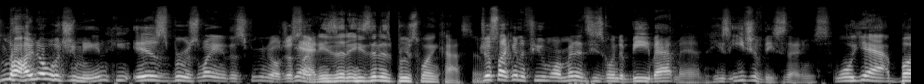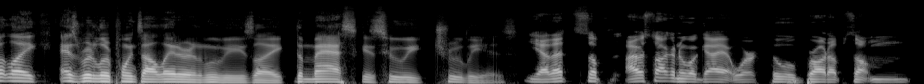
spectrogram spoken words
No, I know what you mean. He is Bruce Wayne at this funeral, just yeah, like and he's in, he's in his Bruce Wayne costume. Just like in a few more minutes, he's going to be Batman. He's each of these things. Well, yeah, but like as Riddler points out later in the movie, he's like the mask is who he truly is. Yeah, that's something. I was talking to a guy at work who brought up something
